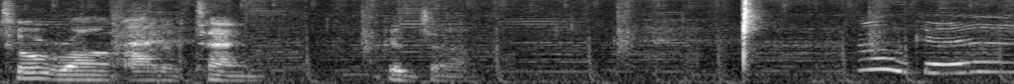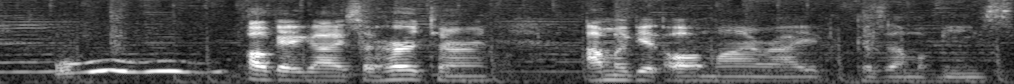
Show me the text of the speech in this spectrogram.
two wrong out of ten. Good job. Okay. Okay, guys, so her turn. I'm gonna get all mine right because I'm a beast.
